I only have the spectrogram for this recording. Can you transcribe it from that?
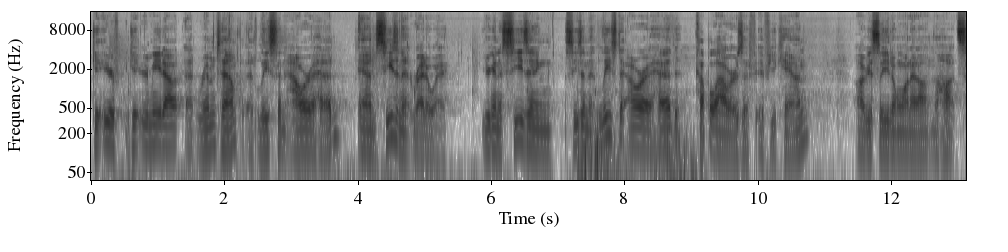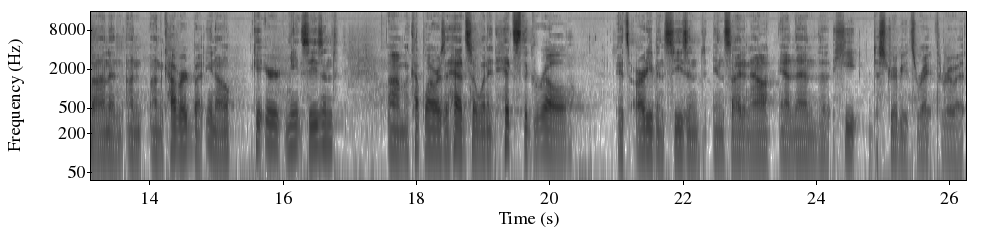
get your get your meat out at room temp at least an hour ahead, and season it right away. You're going to season season at least an hour ahead, a couple hours if if you can. Obviously, you don't want it out in the hot sun and un, uncovered, but you know, get your meat seasoned um, a couple hours ahead. So when it hits the grill, it's already been seasoned inside and out, and then the heat distributes right through it.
